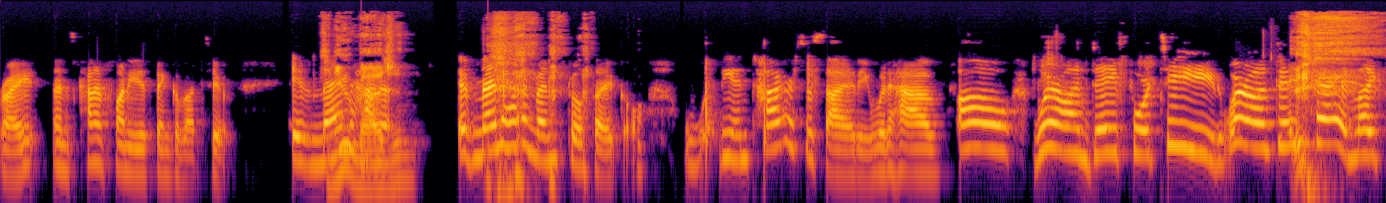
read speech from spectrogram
right, and it's kind of funny to think about too. If men can you imagine? If men had a menstrual cycle, the entire society would have, oh, we're on day 14, we're on day 10. like,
